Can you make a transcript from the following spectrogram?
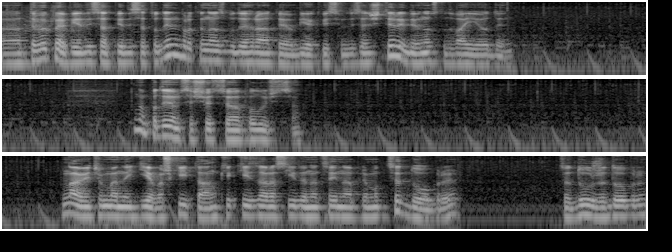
Е, ТВП 50-51 проти нас буде грати, об'єкт 84 92 і 1. Ну, подивимося, що з цього вийде. Навіть у мене є важкий танк, який зараз їде на цей напрямок. Це добре. Це дуже добре.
